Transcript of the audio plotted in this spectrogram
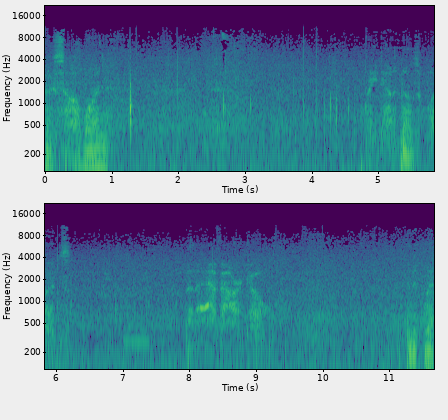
I saw one way down in those woods about a half hour ago. And it went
